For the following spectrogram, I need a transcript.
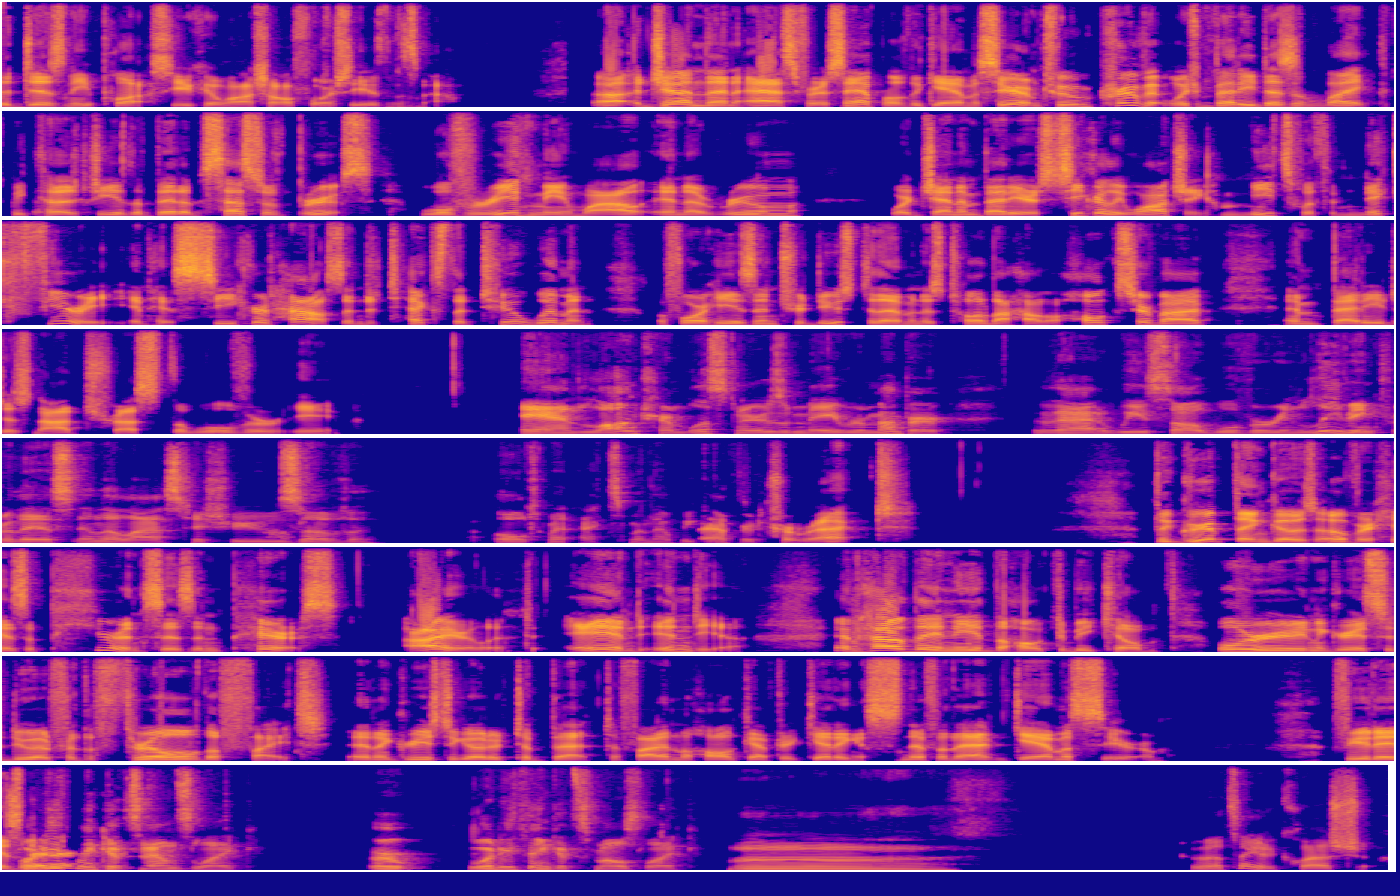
the Disney Plus. You can watch all four seasons now. Uh, Jen then asks for a sample of the Gamma Serum to improve it, which Betty doesn't like because she is a bit obsessed with Bruce. Wolverine, meanwhile, in a room where Jen and Betty are secretly watching, meets with Nick Fury in his secret house and detects the two women before he is introduced to them and is told about how the Hulk survived and Betty does not trust the Wolverine. And long-term listeners may remember that we saw Wolverine leaving for this in the last issues of Ultimate X-Men that we That's covered. correct. The group then goes over his appearances in Paris, Ireland, and India, and how they need the Hulk to be killed. Wolverine agrees to do it for the thrill of the fight, and agrees to go to Tibet to find the Hulk after getting a sniff of that gamma serum. A few days later. What do you think it sounds like, or what do you think it smells like? mm, that's a good question.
